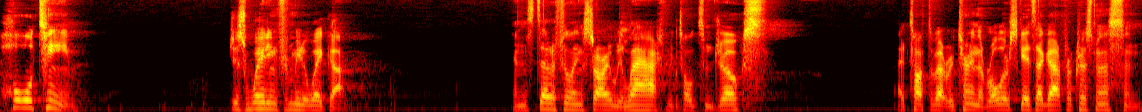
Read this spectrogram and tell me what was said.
whole team just waiting for me to wake up. And instead of feeling sorry, we laughed, we told some jokes. I talked about returning the roller skates I got for Christmas, and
